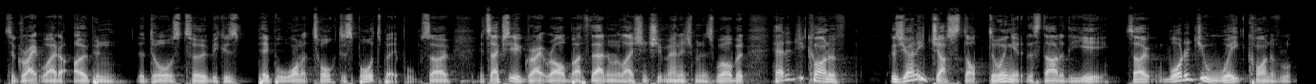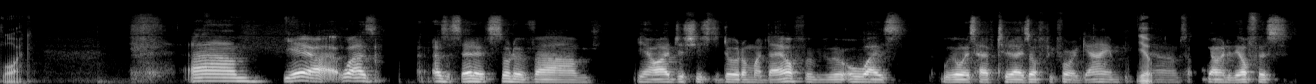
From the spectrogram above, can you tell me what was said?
It's a great way to open the doors too because people want to talk to sports people. So it's actually a great role, both that and relationship management as well. But how did you kind of, because you only just stopped doing it at the start of the year. So what did your week kind of look like? Um, yeah, well, as, as I said, it's sort of, um, you know, I just used to do it on my day off. We were always we always have two days off before a game. Yep. Um, so I go into the office,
